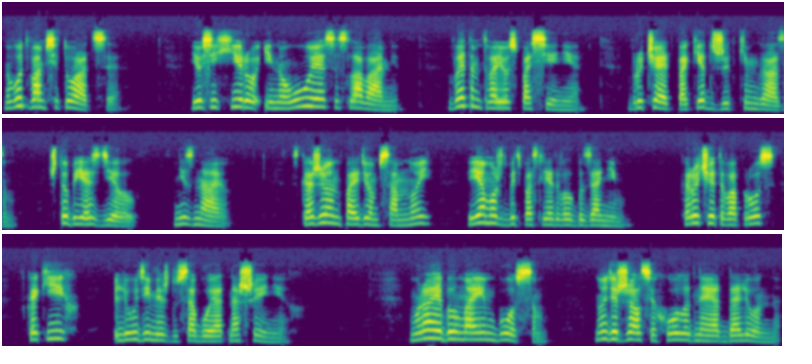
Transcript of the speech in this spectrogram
Но вот вам ситуация. Йосихиро Иноуэ со словами «В этом твое спасение» вручает пакет с жидким газом. Что бы я сделал? Не знаю. Скажи он «пойдем со мной», и я, может быть, последовал бы за ним. Короче, это вопрос, в каких люди между собой отношениях. Мурай был моим боссом, но держался холодно и отдаленно,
